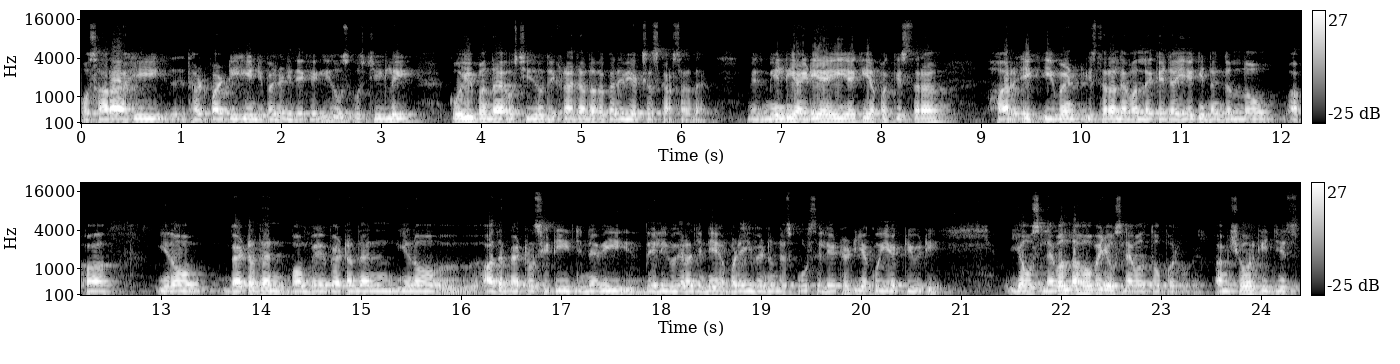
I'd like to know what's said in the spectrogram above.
ਉਹ ਸਾਰਾ ਹੀ ਥਰਡ ਪਾਰਟੀ ਹੀ ਇੰਡੀਪੈਂਡੈਂਟਲੀ ਦੇਖੇਗੀ। ਉਸ ਉਸ ਚੀਜ਼ ਲਈ ਕੋਈ ਵੀ ਬੰਦਾ ਉਸ ਚੀਜ਼ ਨੂੰ ਦੇਖਣਾ ਚਾਹੁੰਦਾ ਤਾਂ ਕਦੇ ਵੀ ਐਕਸੈਸ ਕਰ ਸਕਦਾ ਹੈ ਮੇਨਲੀ ਆਈਡੀਆ ਇਹ ਹੈ ਕਿ ਆਪਾਂ ਕਿਸ ਤਰ੍ਹਾਂ ਹਰ ਇੱਕ ਇਵੈਂਟ ਇਸ ਤਰ੍ਹਾਂ ਲੈਵਲ ਲੈ ਕੇ ਜਾਈਏ ਕਿ ਨੰਗਲ ਨੂੰ ਆਪਾਂ you know better than Bombay better than you know other metro city ਜਿੰਨੇ ਵੀ ਦਿੱਲੀ ਵਗੈਰਾ ਜਿੰਨੇ ਬੜੇ ਇਵੈਂਟ ਹੁੰਦੇ ਸਪੋਰਟਸ ਰਿਲੇਟਡ ਜਾਂ ਕੋਈ ਐਕਟੀਵਿਟੀ ਜਾਂ ਉਸ ਲੈਵਲ ਦਾ ਹੋਵੇ ਜਾਂ ਉਸ ਲੈਵਲ ਤੋਂ ਉੱਪਰ ਹੋਵੇ ਆਮ ਸ਼ੋਰ ਕਿ ਜਿਸ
